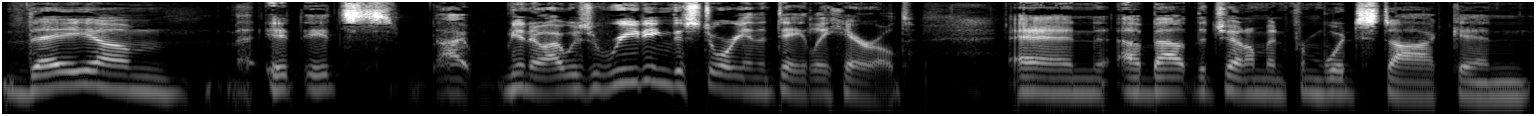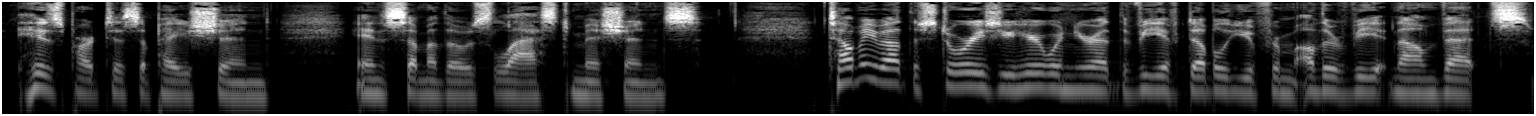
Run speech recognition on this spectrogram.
they um it, it's I, you know i was reading the story in the daily herald and about the gentleman from woodstock and his participation in some of those last missions tell me about the stories you hear when you're at the vfw from other vietnam vets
